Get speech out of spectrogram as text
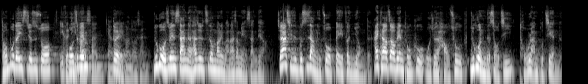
同步的意思就是说一个地我这边方删，两个对地方都删。如果我这边删了，它就自动帮你把那上面也删掉。所以它其实不是让你做备份用的。iCloud 照片图库，我觉得好处，如果你的手机突然不见了，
